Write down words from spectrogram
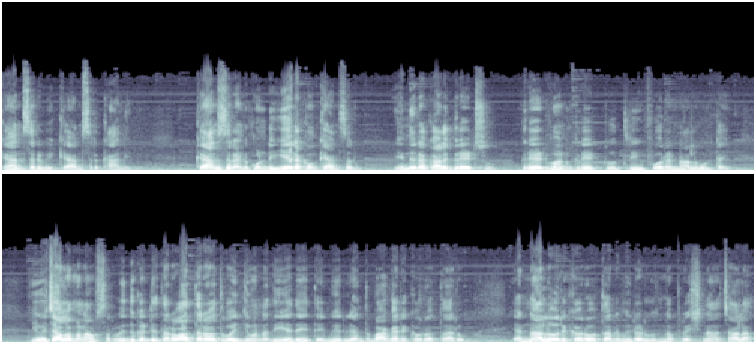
క్యాన్సర్వి క్యాన్సర్ కానివి. క్యాన్సర్ అనుకోండి ఏ రకం క్యాన్సర్? ఎన్ని రకాల grades? Grade one grade two three four and నాలుగు ఉంటాయి. ఇవి చాలా మన అవసరం. ఎందుకంటే తర్వాత తర్వాత వైద్యం అన్నది ఏదైతే మీరు ఎంత బాగా రికవర్ అవుతారు ఎన్నాలో రికవర్ అవుతారో మీరు అడుగుతున్న ప్రశ్న చాలా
